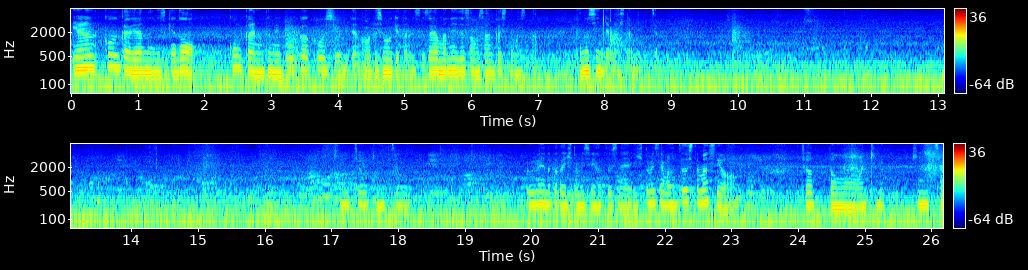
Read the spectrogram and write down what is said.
やら今回はやらないんですけど今回のためにポーカー講習みたいなの私も受けたんですよ。それはマネージャーさんも参加してました。楽しんでましためっちゃ緊張緊張。運営の方に人見知り発動しない。人見知りも発動してますよ。ちょっともう緊張。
